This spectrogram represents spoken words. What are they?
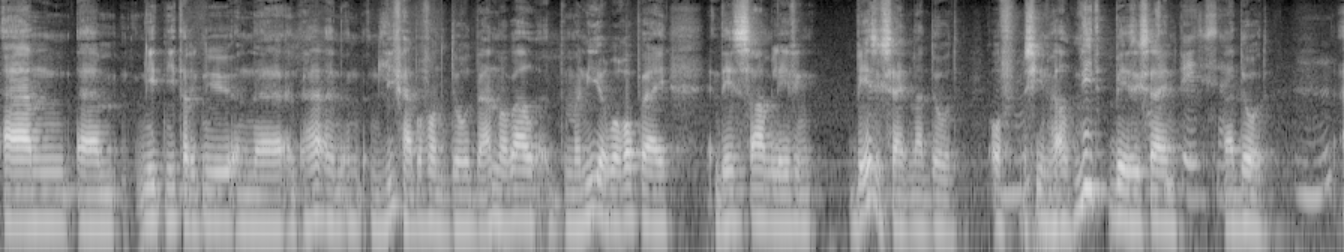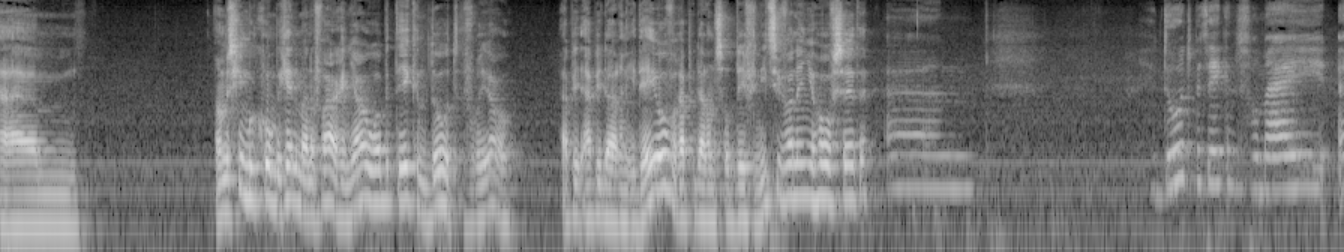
En ehm, niet, niet dat ik nu een, eh, een, een, een, liefhebber van de dood ben, maar wel de manier waarop wij in deze samenleving bezig zijn met dood. Of Mhm. misschien wel niet bezig zijn Niet bezig zijn. met dood. Mhm. Ehm, maar misschien moet ik gewoon beginnen met een vraag aan jou. Wat betekent dood voor jou? Heb je, heb je daar een idee over? Heb je daar een soort definitie van in je hoofd zitten? Ehm, dood betekent voor mij eh,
